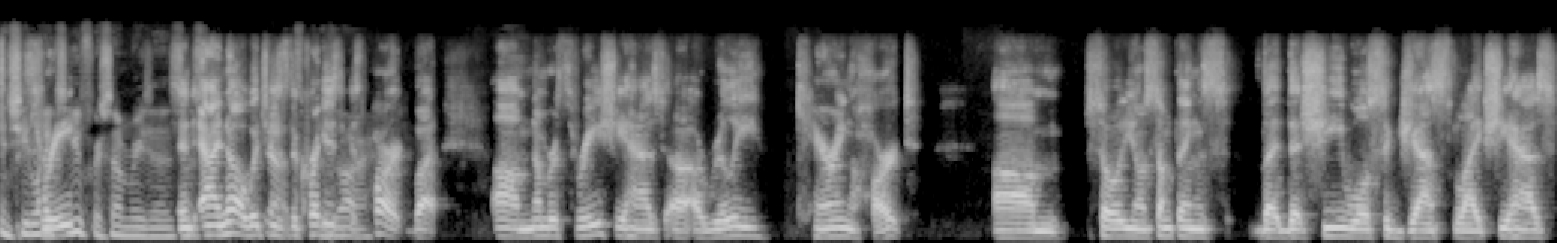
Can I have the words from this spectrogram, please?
and she three, likes you for some reason. It's and just, I know, which yeah, is the craziest bizarre. part. But um, number three, she has a, a really caring heart. Um, so you know, some things that that she will suggest, like she has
